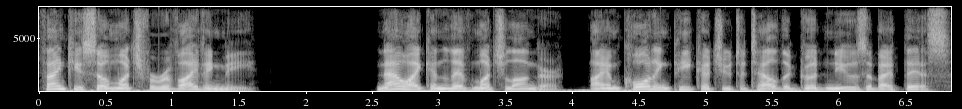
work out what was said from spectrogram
Thank you so much for reviving me. Now I can live much longer. I am calling Pikachu to tell the good news about this.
